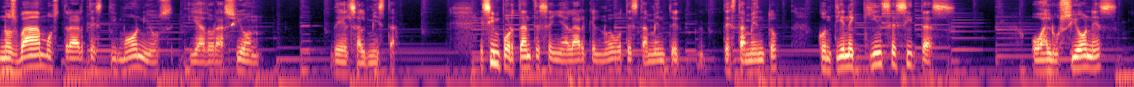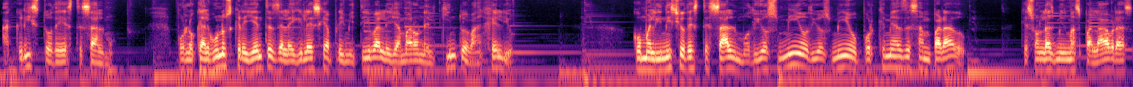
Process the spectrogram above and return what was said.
nos va a mostrar testimonios y adoración del salmista. Es importante señalar que el Nuevo Testamento, Testamento contiene 15 citas o alusiones a Cristo de este salmo, por lo que algunos creyentes de la iglesia primitiva le llamaron el quinto evangelio. Como el inicio de este salmo, Dios mío, Dios mío, ¿por qué me has desamparado? Que son las mismas palabras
